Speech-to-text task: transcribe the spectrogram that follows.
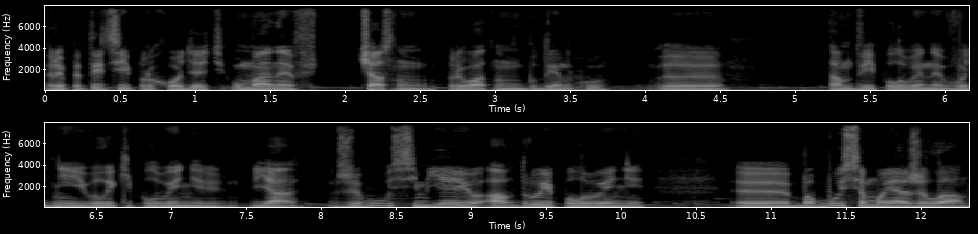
Репетиції проходять у мене в частному приватному будинку. Е, там дві половини в одній великій половині я живу з сім'єю, а в другій половині е, бабуся моя жила,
